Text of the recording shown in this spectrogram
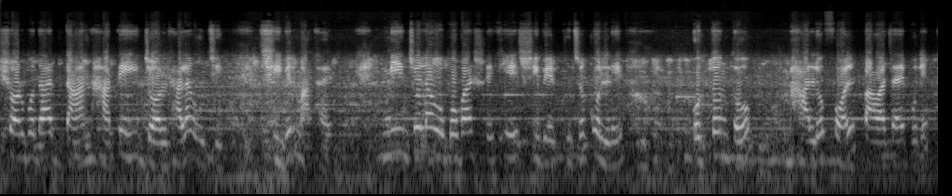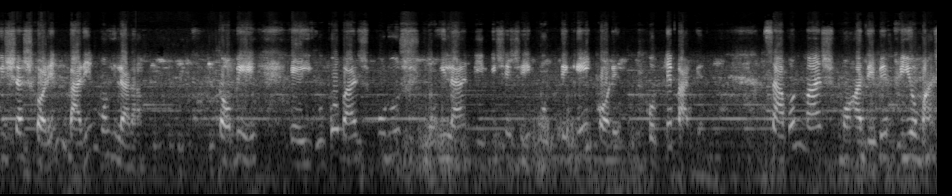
সর্বদা ডান হাতেই জল ঢালা উচিত শিবের মাথায়। নির্জলা উপবাস রেখে শিবের পুজো করলে অত্যন্ত ভালো ফল পাওয়া যায় বলে বিশ্বাস করেন বাড়ির মহিলারা। তবে এই উপবাস পুরুষ মহিলা নির্বিশেষে প্রত্যেকেই করেন, করতে পারবেন। শ্রাবণ মাস মহাদেবের প্রিয় মাস।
